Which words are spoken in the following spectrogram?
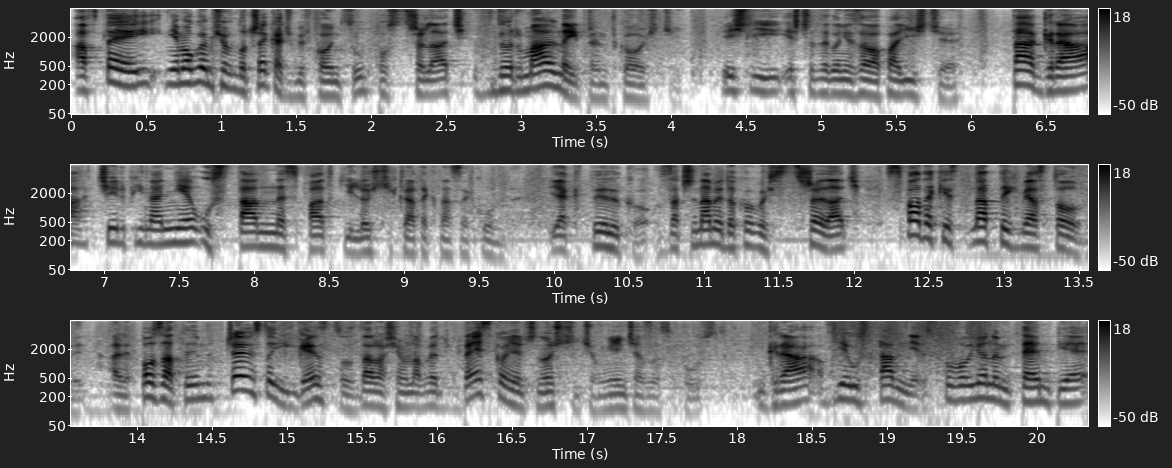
a w tej nie mogłem się doczekać, by w końcu postrzelać w normalnej prędkości. Jeśli jeszcze tego nie załapaliście, ta gra cierpi na nieustanne spadki ilości klatek na sekundę. Jak tylko zaczynamy do kogoś strzelać, spadek jest natychmiastowy, ale poza tym często i gęsto zdarza się nawet bez konieczności ciągnięcia ze spust. Gra w nieustannie spowolnionym tempie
